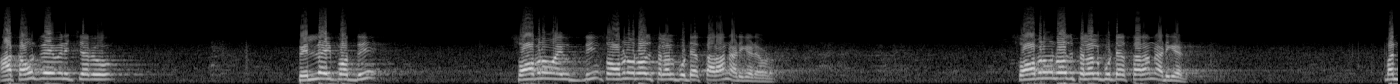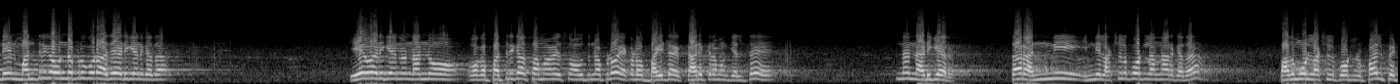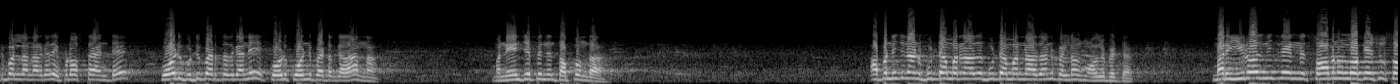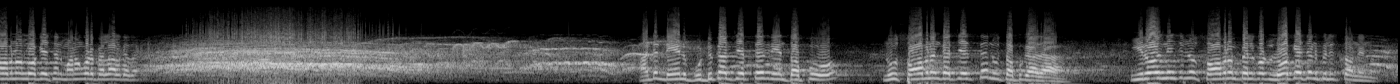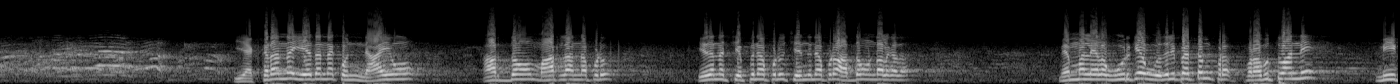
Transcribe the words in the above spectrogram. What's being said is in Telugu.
ఆ కౌంటర్ ఏమని ఇచ్చారు? పెళ్ళి అయిపోద్ది శోభనం అయిద్ది శోభనం రోజు పిల్లలు పుట్టేస్తారా అని అడిగాడు ఎవడు. శోభనం రోజు పిల్లలు పుట్టేస్తారా అని అడిగాడు. మరి నేను మంత్రిగా ఉన్నప్పుడు కూడా అదే అడిగాను కదా. ఏమడిగాను నన్ను ఒక పత్రికా సమావేశం అవుతున్నప్పుడు ఎక్కడో బయట కార్యక్రమంకి వెళ్తే నన్ను అడిగారు సార్ అన్ని ఇన్ని లక్షల కోట్లు అన్నారు కదా పదమూడు లక్షల కోట్ల రూపాయలు పెట్టుబడులు అన్నారు కదా ఎప్పుడు వస్తాయంటే కోడి గుడ్డు పెడుతుంది కానీ కోడి కోడిని పెట్టదు కదా అన్న. మరి నేను చెప్పింది తప్పు ఉందా అప్పటి నుంచి నన్ను గుడ్డు అమర్నాథ్ గుడ్డు అమర్నాథ్ అని పిల్లడం మొదలుపెట్టారు. మరి ఈ రోజు నుంచి నేను శోభనం లోకేష్ శోభనం లోకేష్ అని మనం కూడా పిల్లలు కదా. అంటే నేను గుడ్డు కథ చెప్తే నేను తప్పు. నువ్వు శోభనం కథ చెప్తే నువ్వు తప్పు కాదా? ఈ రోజు నుంచి నువ్వు శోభనం పెళ్ళికొట్టు లోకేష్ అని పిలుస్తావు నేను ఎక్కడన్నా ఏదన్నా కొన్ని న్యాయం అర్థం మాట్లాడినప్పుడు ఏదన్నా చెప్పినప్పుడు చెందినప్పుడు అర్థం ఉండాలి కదా. మిమ్మల్ని ఇలా ఊరికే వదిలిపెట్టం ప్ర ప్రభుత్వాన్ని మీ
